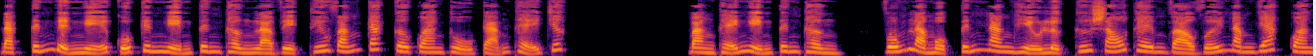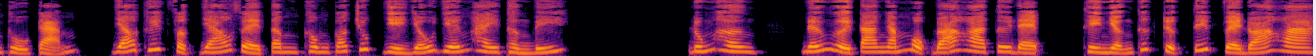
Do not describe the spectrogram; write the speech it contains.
Đặc tính định nghĩa của kinh nghiệm tinh thần là việc thiếu vắng các cơ quan thụ cảm thể chất. Bằng thể nghiệm tinh thần, vốn là một tính năng hiệu lực thứ sáu thêm vào với năm giác quan thụ cảm, giáo thuyết Phật giáo về tâm không có chút gì giấu giếm hay thần bí. Đúng hơn, nếu người ta ngắm một đóa hoa tươi đẹp, thì nhận thức trực tiếp về đóa hoa,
